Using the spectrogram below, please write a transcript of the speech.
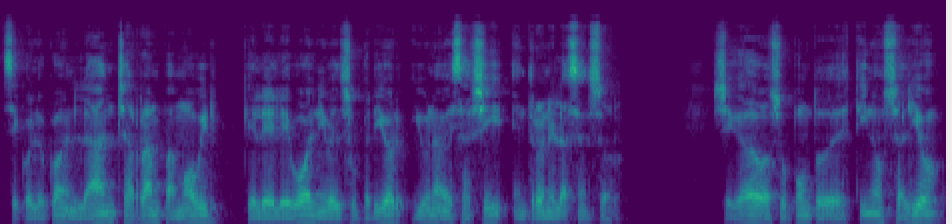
Se colocó en la ancha rampa móvil que le elevó al nivel superior y una vez allí entró en el ascensor. Llegado a su punto de destino, salió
